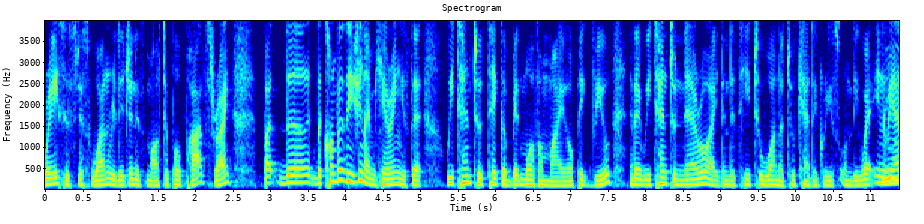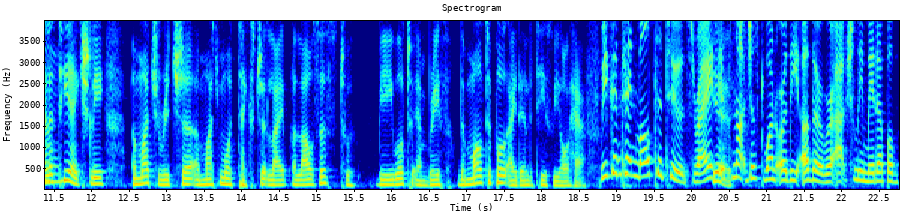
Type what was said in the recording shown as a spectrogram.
race is just one, religion is multiple parts, right? But the, the conversation I'm hearing is that we tend to take a bit more of a myopic view and that we tend to narrow identity to one or two categories only, where in mm. reality, actually, a much richer, a much more textured life allows us to be able to embrace the multiple identities we all have. We contain multitudes, right? Yes. It's not just one or the other. We're actually made up of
